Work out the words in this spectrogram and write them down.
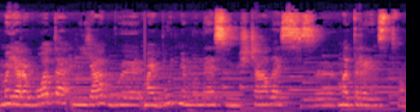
моя робота ніяк би в майбутньому не суміщалась з материнством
